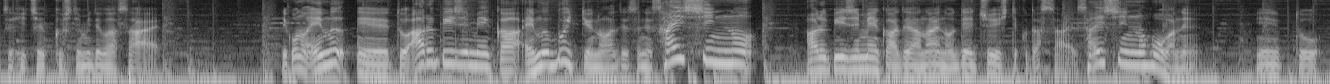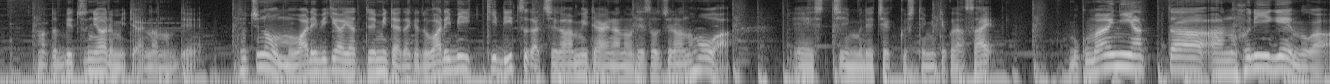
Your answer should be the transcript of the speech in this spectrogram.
ぜひチェックしてみてください。でこの、M えーと、RPG メーカー MV っていうのはですね最新の RPG メーカーではないので注意してください。最新の方がねえっ、ー、とまた別にあるみたいなのでそっちの方も割引はやってるみたいだけど割引率が違うみたいなのでそちらの方は、えー、Steam でチェックしてみてください。僕前にやったあのフリーゲームが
